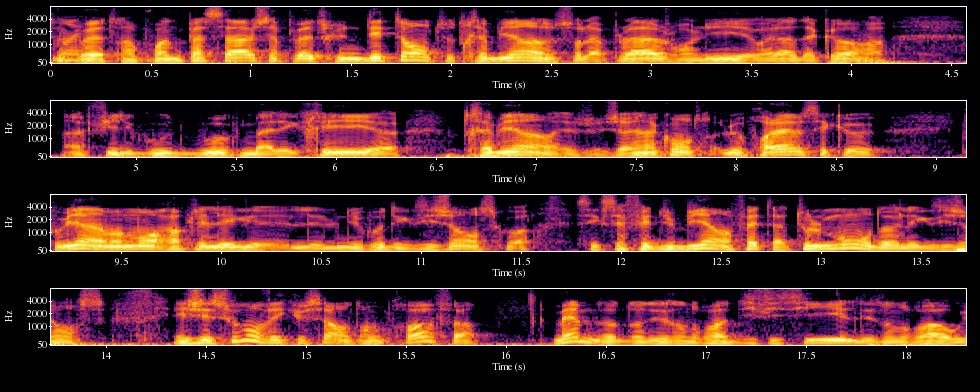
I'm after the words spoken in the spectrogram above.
Ça peut être un point de passage, ça peut être une détente, très bien. Sur la plage, on lit, voilà, d'accord, un feel good book mal écrit, euh, très bien, j'ai rien contre. Le problème, c'est que il faut bien à un moment rappeler le niveau d'exigence, quoi. C'est que ça fait du bien, en fait, à tout le monde, l'exigence. Et j'ai souvent vécu ça en tant que prof, même dans, des endroits difficiles, des endroits où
